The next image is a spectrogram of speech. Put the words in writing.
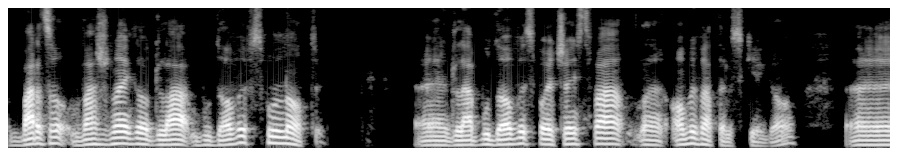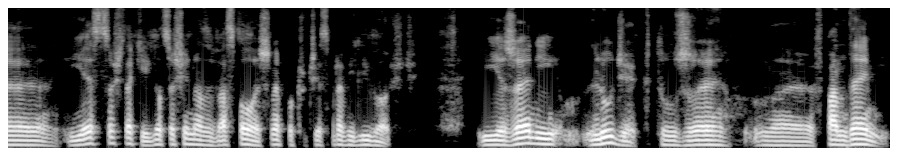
bardzo ważnego dla budowy wspólnoty, e, dla budowy społeczeństwa e, obywatelskiego, e, jest coś takiego, co się nazywa społeczne poczucie sprawiedliwości. I jeżeli ludzie, którzy w pandemii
